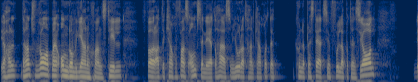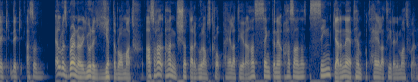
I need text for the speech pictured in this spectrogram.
jag hade, det hade inte förvånat mig om de vill ge honom en chans till. För att det kanske fanns omständigheter här som gjorde att han kanske inte kunde prestera till sin fulla potential. Det, det, alltså, Elvis Brenner gjorde en jättebra match. Alltså han, han köttade Gurams kropp hela tiden. Han, sänkte ner, alltså han sinkade ner tempot hela tiden i matchen.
